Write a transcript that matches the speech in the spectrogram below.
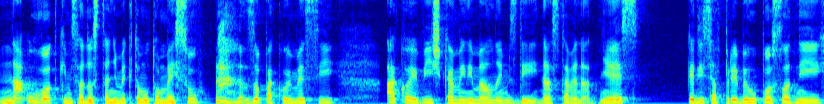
Na úvod, kým sa dostaneme k tomuto mesu, zopakujme si, ako je výška minimálnej mzdy nastavená dnes, kedy sa v priebehu posledných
